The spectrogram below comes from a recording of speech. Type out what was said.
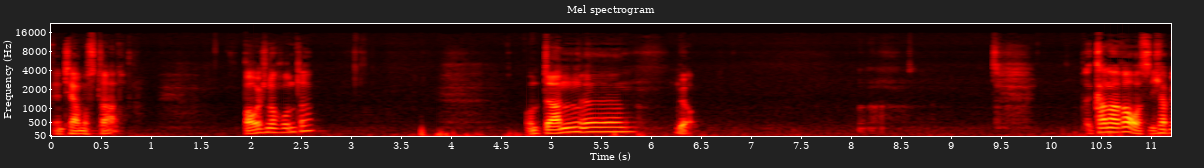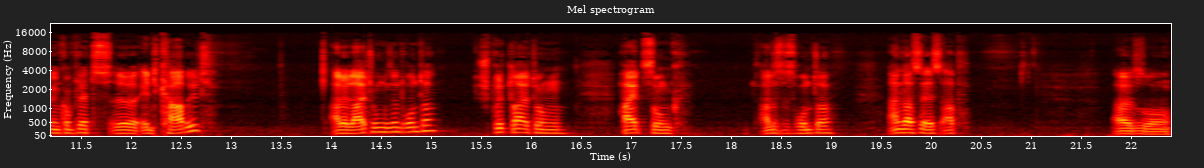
Den Thermostat. Baue ich noch runter. Und dann, äh, ja. Kann er raus. Ich habe ihn komplett äh, entkabelt. Alle Leitungen sind runter. Spritleitung, Heizung, alles ist runter. Anlasser ist ab. Also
